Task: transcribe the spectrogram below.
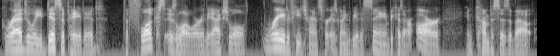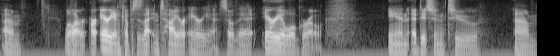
gradually dissipated, the flux is lower. The actual rate of heat transfer is going to be the same because our R encompasses about um, well, our, our area encompasses that entire area, so the area will grow in addition to, um,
